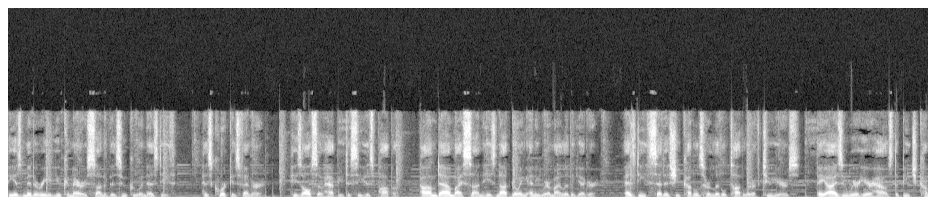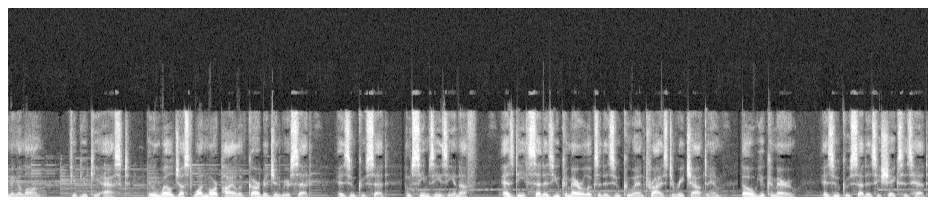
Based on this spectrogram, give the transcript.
He is Midoriya Yukimaru's son of Izuku and Esdeath. His quirk is Fenrir. He's also happy to see his papa. Calm down my son he's not going anywhere my little Yeager. Esdeath said as she cuddles her little toddler of two years. Hey Izu we're here how's the beach coming along? Fubuki asked. Doing well just one more pile of garbage and we're set. Izuku said. Um seems easy enough. Esdeath said as Yukimaru looks at Izuku and tries to reach out to him. Oh Yukimaru. Izuku said as he shakes his head.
